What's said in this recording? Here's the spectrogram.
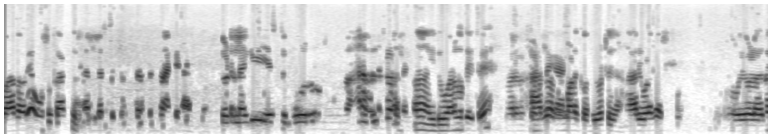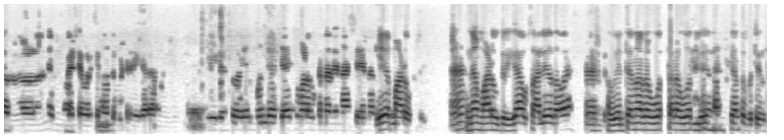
ಬಾದವ್ರೆ ಉಸುಕ್ ಹಾಕ್ತಾರೆ ಟೋಟಲ್ ಆಗಿ ಎಷ್ಟು ಮೂರು ಆರು ಟೋಟಲ್? ಹಾ ಇದು ಹೊರಗದೈತ್ರಿ ಆರು ಮಾಡಕ್ ಒಂದು ಒಟ್ಟು ಆರು ಒಳಗ ಏಳು ಮೇಂಟೈನ್ ಮಾಡ್ಕೊಂಡು ಹೊಂದು ಬಿಟ್ರಿ ಈಗ ಆರಾಮಾಗಿ. ಈಗ ಸೊ ಏನ್ ಮುಂದೆ ಜಾಸ್ತಿ ಮಾಡ್ಬೇಕನ್ನೋದು ಏನ್ ಆಸೆ ಏನಾದ್ರು ಏನ್ ಮಾಡ್ಬೇಕ್ರಿ? ಇನ್ನ ಮಾಡ್ಬೇಕ್ರಿ. ಈಗ ಅವ್ ಸಾಲಿ ಅದಾವ. ಅವ್ ಎಲ್ತನಾರ ಓದ್ತಾರ ಓದ್ಲಿ ಅಂತ ಬಿಟ್ಟಿಲ್ಲ.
